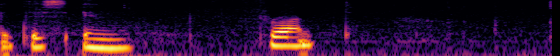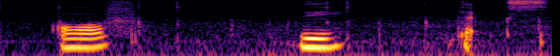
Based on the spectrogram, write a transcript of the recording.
It is in front of the text.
